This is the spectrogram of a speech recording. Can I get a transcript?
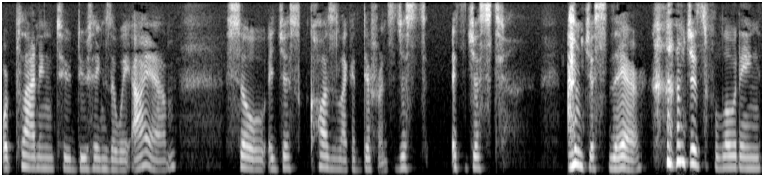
or planning to do things the way I am. So it just causes like a difference. Just it's just I'm just there. I'm just floating,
